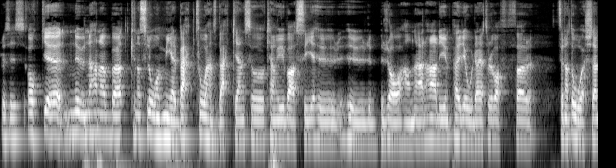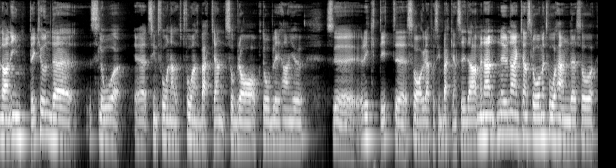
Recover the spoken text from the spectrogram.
Precis. Och eh, nu när han har börjat kunna slå mer back, tvåhandsbackhand så kan vi ju bara se hur, hur bra han är. Han hade ju en period där, jag tror det var för, för något år sedan, då han inte kunde slå eh, sin tvåhands, tvåhandsbackhand så bra och då blir han ju Eh, riktigt eh, svag där på sin backhandsida. Men han, nu när han kan slå med två händer så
